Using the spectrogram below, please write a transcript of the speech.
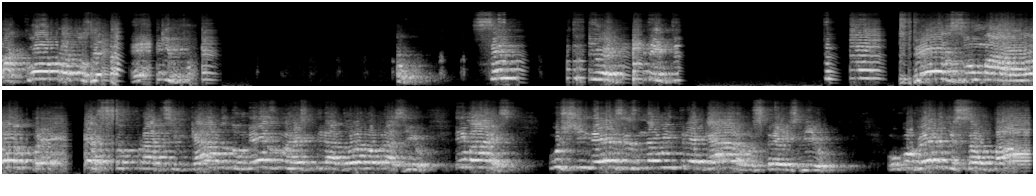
A compra dos em que foi 183 vezes o maior preço praticado do mesmo respirador no Brasil. E mais, os chineses não entregaram os 3 mil. O governo de São Paulo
